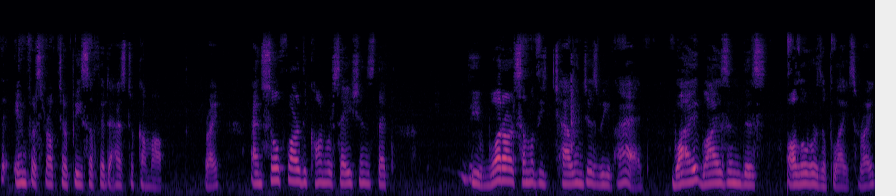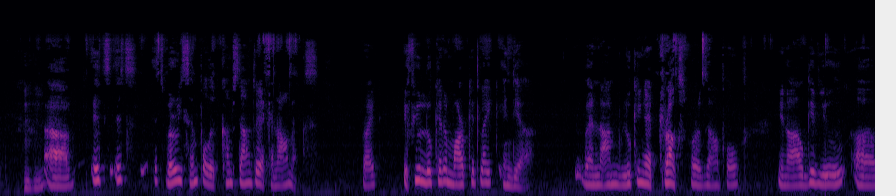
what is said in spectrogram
The infrastructure piece of it has to come up right? And so far the conversations that the what are some of the challenges we've had? Why why isn't this all over the place right? Mm-hmm. Uh, it's it's it's very simple. It comes down to economics right? If you look at a market like india when i'm looking at trucks for example you know i'll give you a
